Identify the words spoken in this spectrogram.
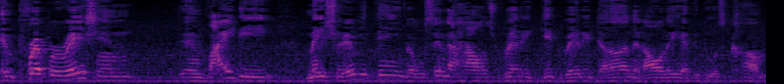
in preparation, the invitee made sure everything that was in the house ready, get ready, done, and all they had to do was come.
